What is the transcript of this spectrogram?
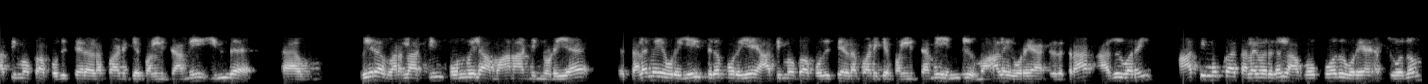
அதிமுக பொதுச் செயலர் எடப்பாடி கே பழனிசாமி இந்த வீர வரலாற்றின் பொன்விழா மாநாட்டினுடைய தலைமை உரையை சிறப்புரையை அதிமுக பொதுச் செயலர் எடப்பாடி கே. பழனிசாமி இன்று மாலை உரையாற்றிருக்கிறார் அதுவரை அதிமுக தலைவர்கள் அவ்வப்போது உரையாற்றுவதும்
